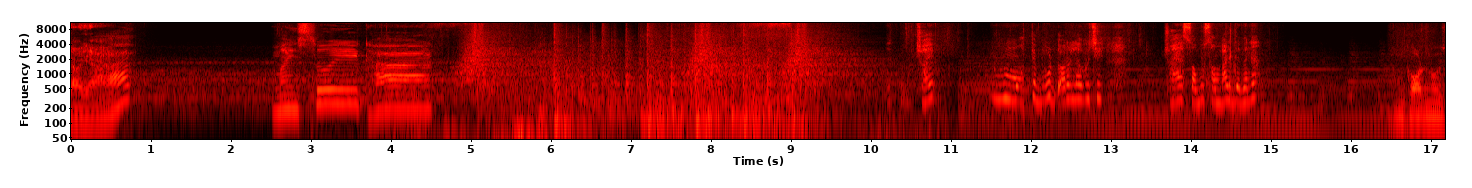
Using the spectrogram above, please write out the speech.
Joya? My sweetheart. জয় মতে বহুত ডর লাগুছি জয়া সব সম্ভালি দেবে না গড নোজ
